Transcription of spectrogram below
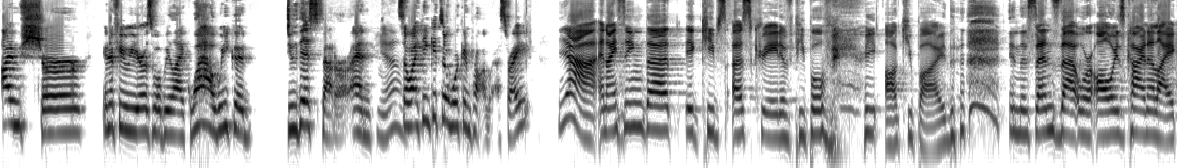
I'm sure in a few years we'll be like, wow, we could do this better. And Yeah. so I think it's a work in progress, right? Yeah, and I think that it keeps us creative people very occupied in the sense that we're always kind of like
